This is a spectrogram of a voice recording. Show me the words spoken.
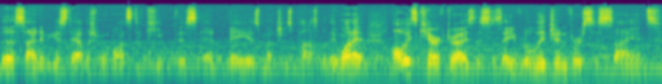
the scientific establishment wants to keep this at bay as much as possible. They want to always characterize this as a religion versus science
